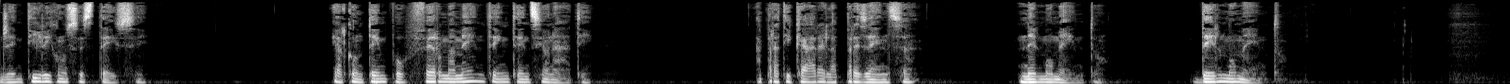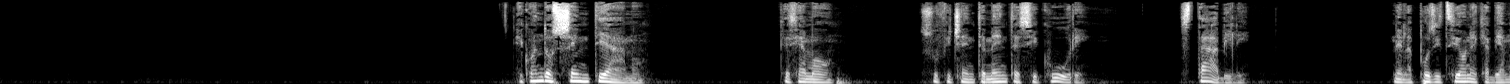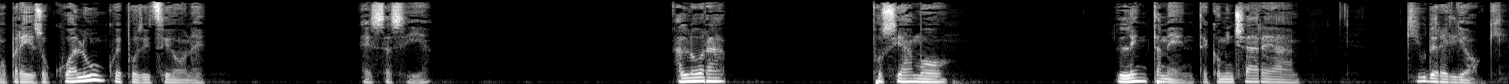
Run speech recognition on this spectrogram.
gentili con se stessi e al contempo fermamente intenzionati a praticare la presenza nel momento, del momento. E quando sentiamo che siamo sufficientemente sicuri, stabili, nella posizione che abbiamo preso, qualunque posizione essa sia, allora possiamo lentamente cominciare a chiudere gli occhi,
